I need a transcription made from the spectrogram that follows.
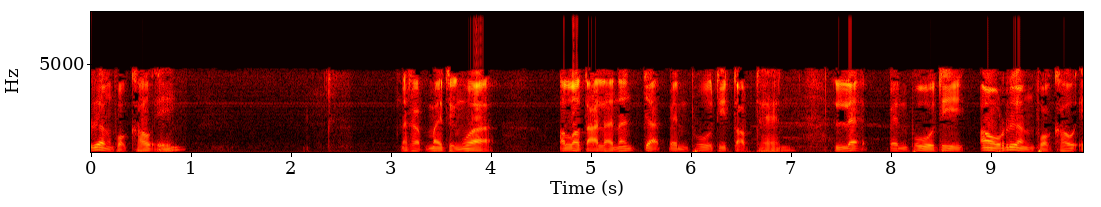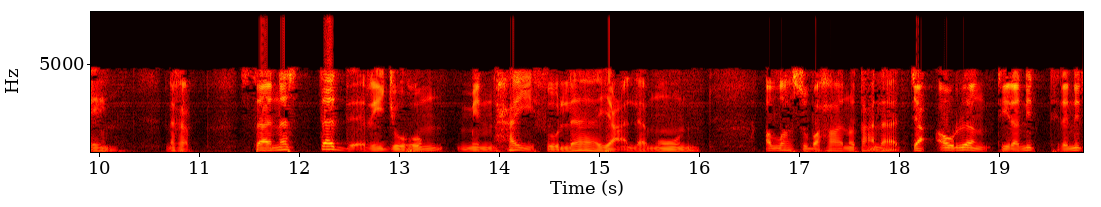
เรื่องพวกเขาเองนะครับหมายถึงว่าอัลลอฮฺตาลานั้นจะเป็นผู้ที่ตอบแทน และเป็นผู้ที่เอาเรื่องพวกเขาเองนะครับซานัสตัดริจุฮุมมินไฮซุลายะลามูนอัลลอฮฺ سبحانه และ تعالى จะเอาเรื่องทีละนิดทีละนิด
